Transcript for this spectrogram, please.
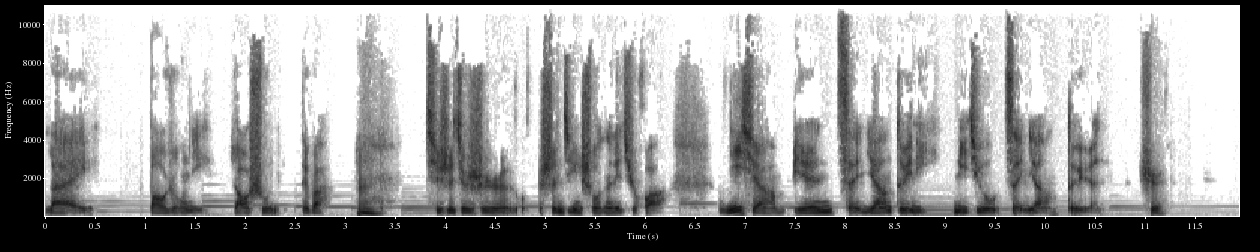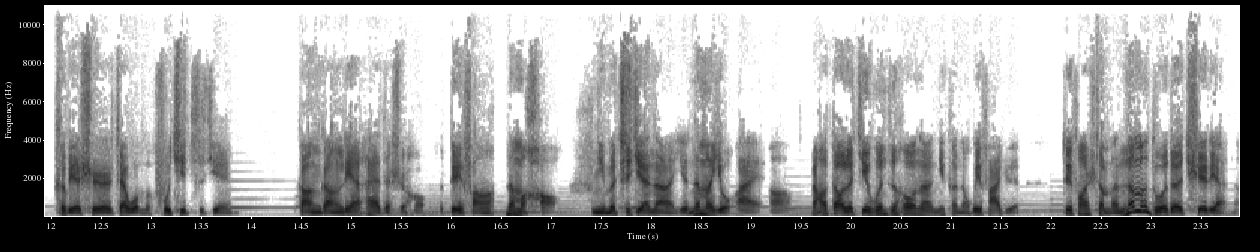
来包容你、饶恕你，对吧？嗯，其实就是圣经说的那句话：你想别人怎样对你，你就怎样对人。是。特别是在我们夫妻之间，刚刚恋爱的时候，对方那么好，你们之间呢也那么有爱啊。然后到了结婚之后呢，你可能会发觉，对方怎么那么多的缺点呢？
